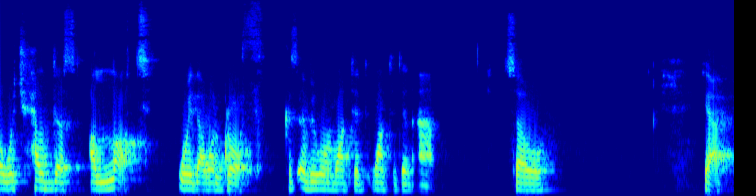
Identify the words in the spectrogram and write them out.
uh, which helped us a lot with our growth because everyone wanted wanted an app. So yeah,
